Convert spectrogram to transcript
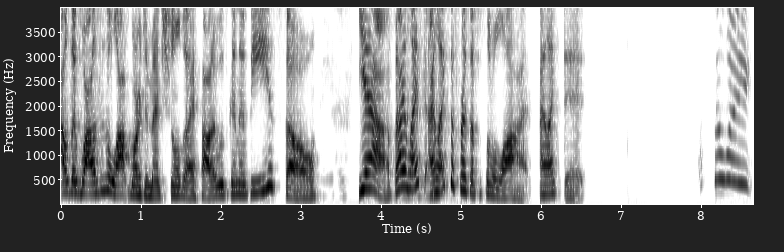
I was like, wow, this is a lot more dimensional than I thought it was gonna be. So, yeah, but I liked, I liked the first episode a lot. I liked it. I feel like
